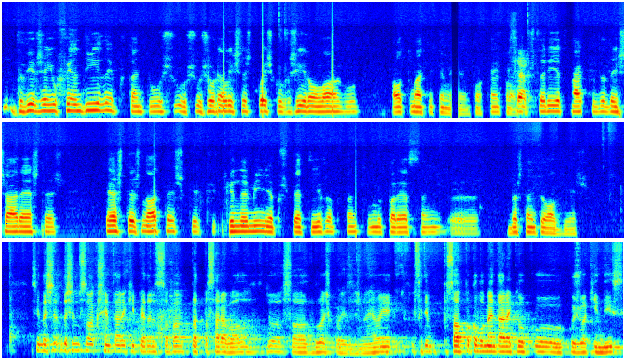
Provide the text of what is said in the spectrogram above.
de virgem ofendida e, portanto, os, os, os, jornalistas depois corrigiram logo automaticamente. Ok? Pronto. Certo. Gostaria, de facto, de deixar estas, estas notas que, que, que na minha perspectiva, portanto, me parecem uh, bastante óbvias. Sim, deixa-me deixa só acrescentar aqui, Pedro, só para, para passar a bola, só duas coisas. Não é? Só para complementar aquilo que o, que o Joaquim disse,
